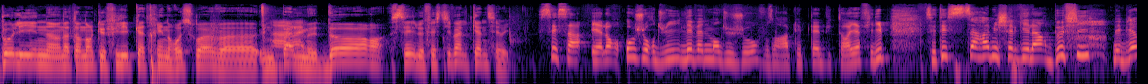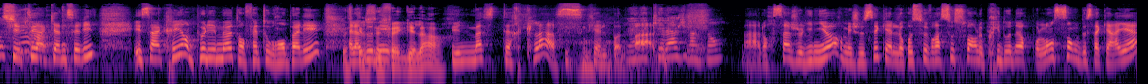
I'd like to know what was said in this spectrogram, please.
Pauline, en attendant que Philippe Catherine reçoive euh, une Ah palme ouais. d'or, c'est le festival Cannes Série. C'est ça. Et alors aujourd'hui, l'événement du jour, vous en rappelez peut-être Victoria Philippe, c'était Sarah Michel Gellar, Buffy, Mais bien qui sûr. était à Cannes Série. Et ça a créé un peu l'émeute en fait au Grand Palais. Parce Elle a donné fait une masterclass. Quelle bonne Elle a quel âge maintenant Bah, Alors ça, je l'ignore, mais je sais qu'elle recevra ce soir le prix d'honneur pour l'ensemble de sa carrière.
